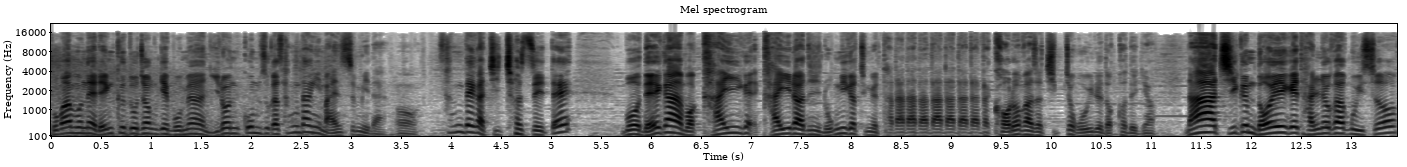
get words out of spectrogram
조마문의 랭크 도전기에 보면 이런 꼼수가 상당히 많습니다. 어, 상대가 지쳤을 때 뭐 내가 뭐 가이 가이라든지 롱리 같은 경우 다다다다다다다다 걸어가서 직접 오일을 넣거든요. 나 지금 너에게 달려가고 있어.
